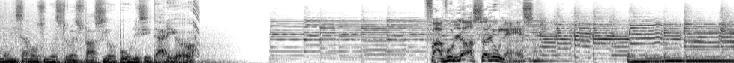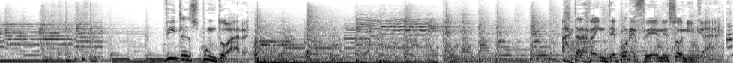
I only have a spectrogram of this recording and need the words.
Finalizamos nuestro espacio publicitario. Fabuloso lunes. Beatles.ar Hasta las 20 por FM Sónica.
